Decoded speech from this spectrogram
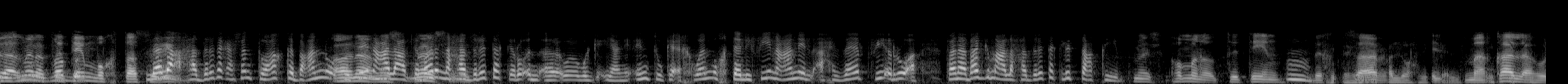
باسمنا نقطتين اتفضل مختصرين لا لا حضرتك عشان تعقب عن آه، نقطتين نعم، على اعتبار ان حضرتك. آه، يعني أنتوا كإخوان مختلفين عن الأحزاب في الرؤى فأنا بجمع لحضرتك للتعقيب ماشي هم نقطتين. باختصار. ما قاله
